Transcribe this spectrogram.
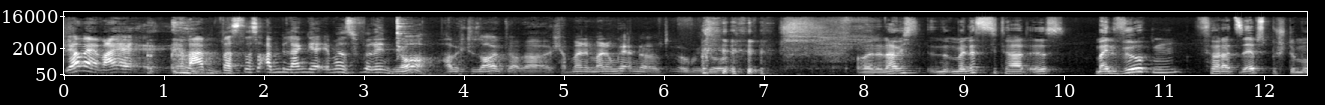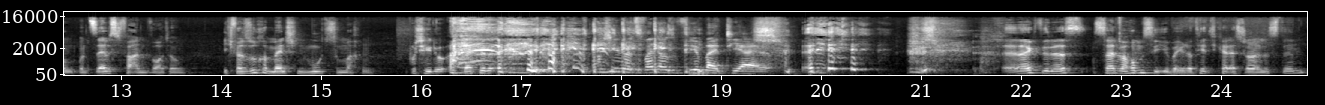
Ja, aber er war, er war, was das anbelangt, ja immer souverän. Ja, habe ich gesagt, aber ich habe meine Meinung geändert. Irgendwie so. Und dann habe ich, mein letztes Zitat ist, mein Wirken fördert Selbstbestimmung und Selbstverantwortung. Ich versuche Menschen Mut zu machen. Bushido. Sagte, Bushido 2004 bei TRL. sagte das Salva Humsi über ihre Tätigkeit als Journalistin.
